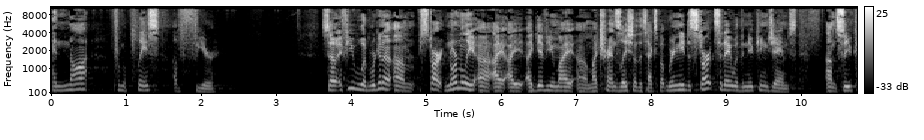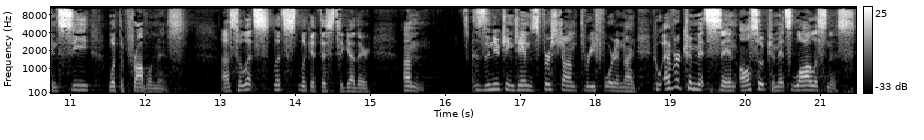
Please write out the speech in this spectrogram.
and not from a place of fear. So, if you would, we're going to um, start. Normally, uh, I, I, I, give you my, uh, my translation of the text, but we need to start today with the New King James um, so you can see what the problem is. Uh, so, let's, let's look at this together. Um, this is the New King James, 1 John 3, 4 to 9. Whoever commits sin also commits lawlessness.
